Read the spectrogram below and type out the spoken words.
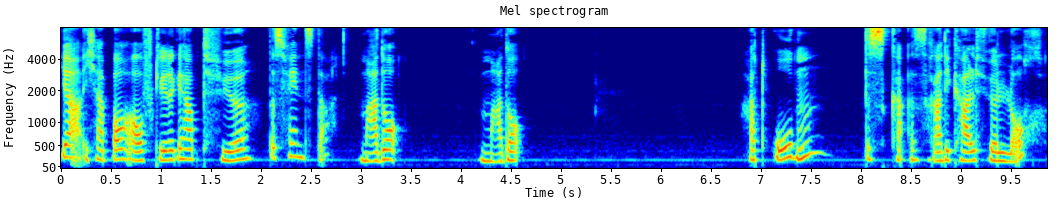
Ja, ich habe auch Aufkleider gehabt für das Fenster. Mado. Mado. Hat oben das, das Radikal für Loch.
